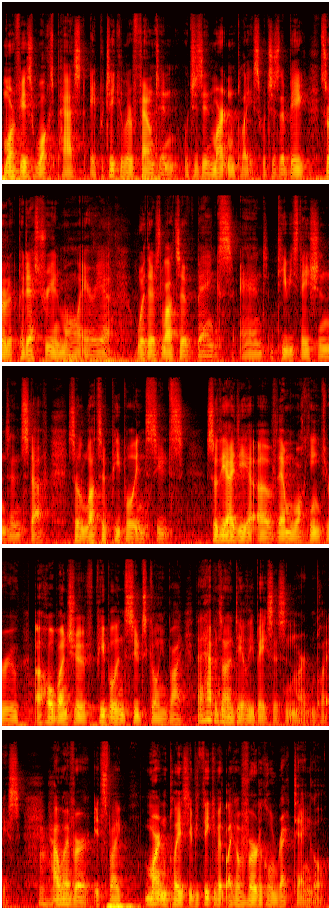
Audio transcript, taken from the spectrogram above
Morpheus walks past a particular fountain, which is in Martin Place, which is a big sort of pedestrian mall area where there's lots of banks and TV stations and stuff. So lots of people in suits. So the idea of them walking through a whole bunch of people in suits going by, that happens on a daily basis in Martin Place. Mm-hmm. However, it's like Martin Place, if you think of it like a vertical rectangle,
